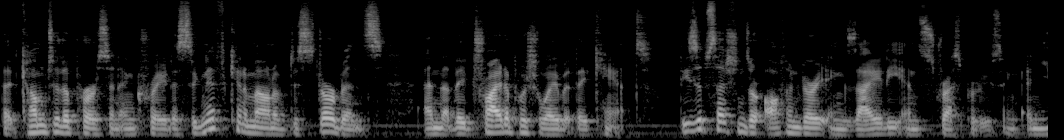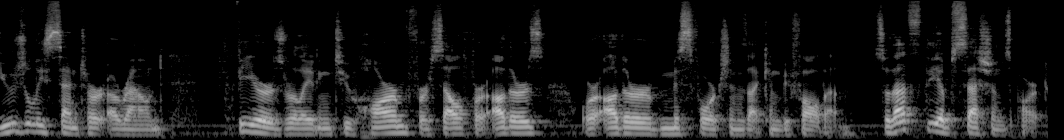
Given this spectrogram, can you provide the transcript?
that come to the person and create a significant amount of disturbance and that they try to push away but they can't. These obsessions are often very anxiety and stress producing and usually center around fears relating to harm for self or others or other misfortunes that can befall them. So that's the obsessions part.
